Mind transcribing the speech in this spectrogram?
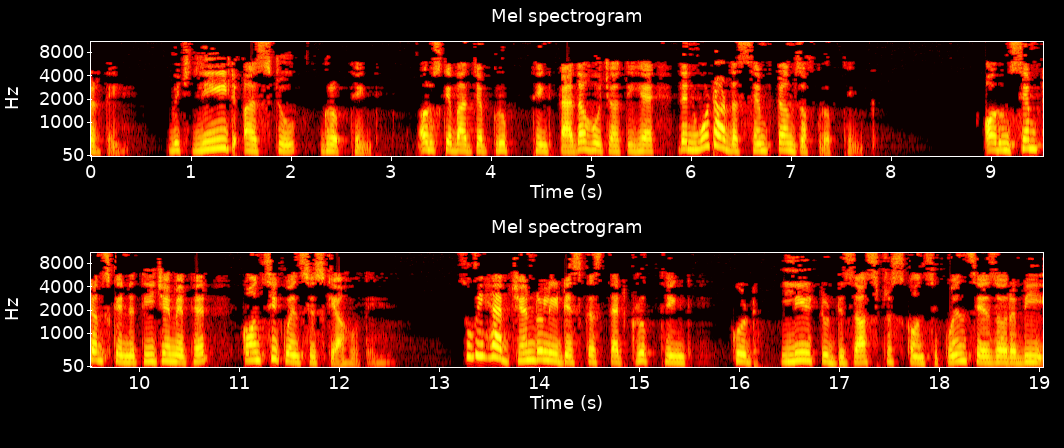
کرتے ہیں which lead us to group think اور اس کے بعد جب گروپ پیدا ہو جاتی ہے then what are the of group think اور ان کے نتیجے میں پھر کیا ہوتے ہیں اور ابھی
